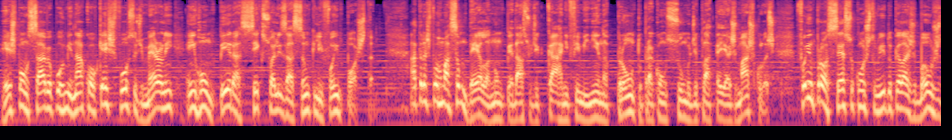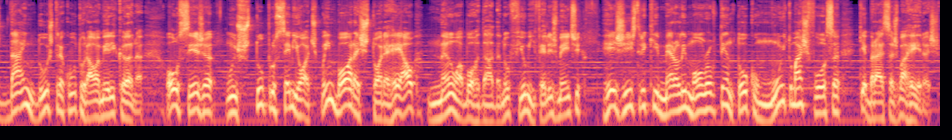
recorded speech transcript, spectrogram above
responsável por minar qualquer esforço de Marilyn em romper a sexualização que lhe foi imposta. A transformação dela num pedaço de carne feminina pronto para consumo de plateias másculas foi um processo construído pelas mãos da indústria cultural americana, ou seja, um estupro semiótico, embora a história real, não abordada no filme, infelizmente, registre que Marilyn Monroe tentou com muito mais força quebrar essas barreiras.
